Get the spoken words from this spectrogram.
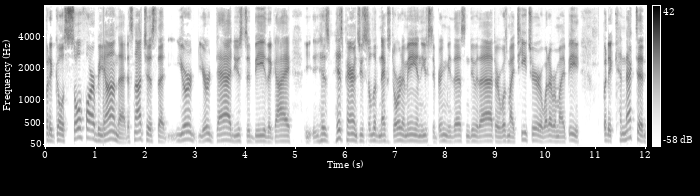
But it goes so far beyond that. It's not just that your your dad used to be the guy, his his parents used to live next door to me and used to bring me this and do that, or was my teacher or whatever it might be. But it connected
